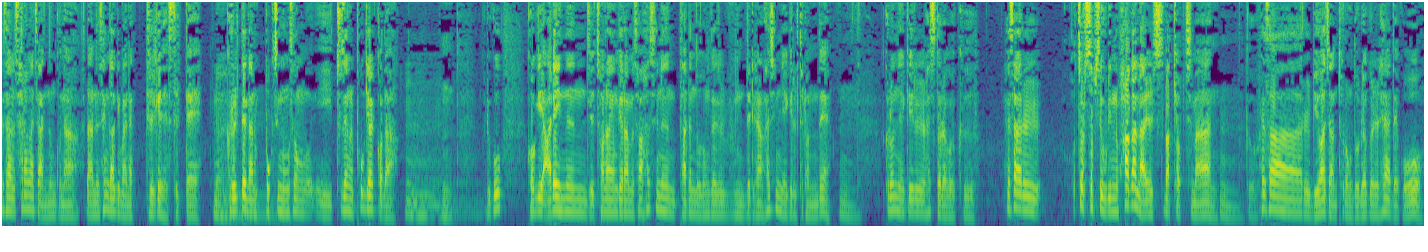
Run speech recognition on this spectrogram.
회사를 사랑하지 않는구나라는 생각이 만약 들게 됐을 때 네. 그럴 때 나는 복직 농성 이 투쟁을 포기할 거다. 음. 음. 그리고 거기 아래 있는 이제 전화 연결하면서 하시는 다른 노동자들 분들이랑 하신 얘기를 들었는데 음. 그런 얘기를 하시더라고요. 그 회사를 어쩔 수 없이 우리는 화가 날 수밖에 없지만 음. 그 회사를 미워하지 않도록 노력을 해야 되고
